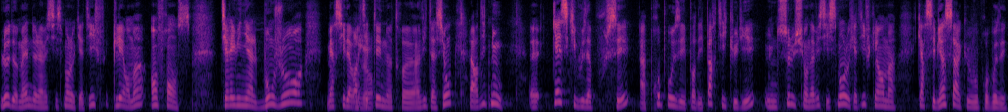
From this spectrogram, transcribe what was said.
le domaine de l'investissement locatif clé en main en France. Thierry Vignal, bonjour. Merci d'avoir accepté notre euh, invitation. Alors dites-nous, euh, qu'est-ce qui vous a poussé à proposer pour des particuliers une solution d'investissement locatif clé en main? Car c'est bien ça que vous proposez.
